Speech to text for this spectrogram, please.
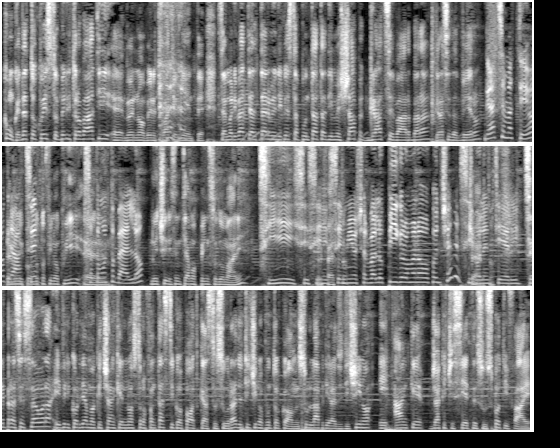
Comunque, detto questo, ben ritrovati. Eh, beh, no, ben ritrovati niente. Siamo arrivati al termine di questa puntata di Meshup. Grazie, Barbara. Grazie davvero. Grazie Matteo, Per aver grazie. condotto fino qui. È stato Eh, molto bello. Noi ci risentiamo, penso, domani. Sì, sì, sì. Perfetto. Se il mio cervello pigro me lo concede, sì, Certo. volentieri. Sempre alla stessa ora e vi ricordiamo che c'è anche il nostro fantastico podcast su radioticino.com, sull'app di Radio Ticino e anche, già che ci siete, su Spotify,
